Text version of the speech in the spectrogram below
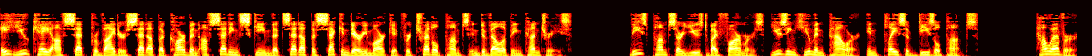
A UK offset provider set up a carbon offsetting scheme that set up a secondary market for treadle pumps in developing countries. These pumps are used by farmers, using human power, in place of diesel pumps. However,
